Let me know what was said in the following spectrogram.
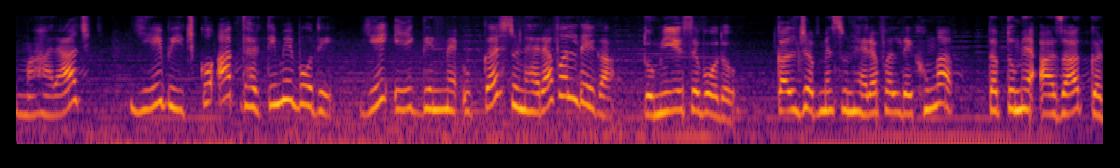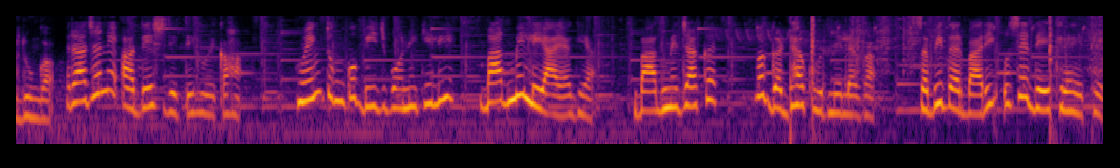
महाराज ये बीज को आप धरती में बो दे। ये एक दिन में उगकर सुनहरा फल देगा। तुम ही इसे बो दो। कल जब मैं सुनहरा फल देखूँगा तब तुम्हें आज़ाद कर दूँगा। राजा ने आदेश देते हुए कहा हुएंग तुमको बीज बोने के लिए बाग में ले आया गया। बाग में जाकर वह गड्ढा खोदने लगा। सभी दरबारी उसे देख रहे थे।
